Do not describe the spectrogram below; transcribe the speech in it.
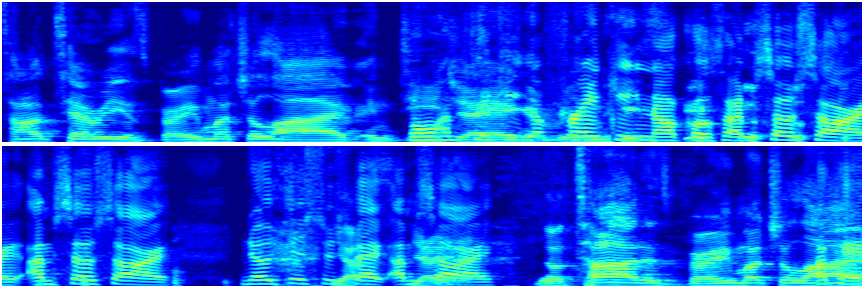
Todd Terry is very much alive and DJing. Oh, I'm thinking of Frankie Knuckles. I'm so sorry. I'm so sorry. No disrespect. Yes, I'm yeah, yeah. sorry. No, Todd is very much alive. Okay,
